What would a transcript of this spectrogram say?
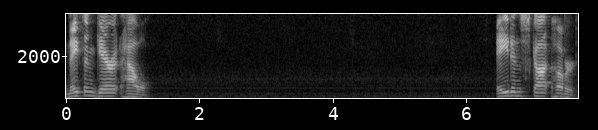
Nathan Garrett Howell. Aiden Scott Hubbard.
